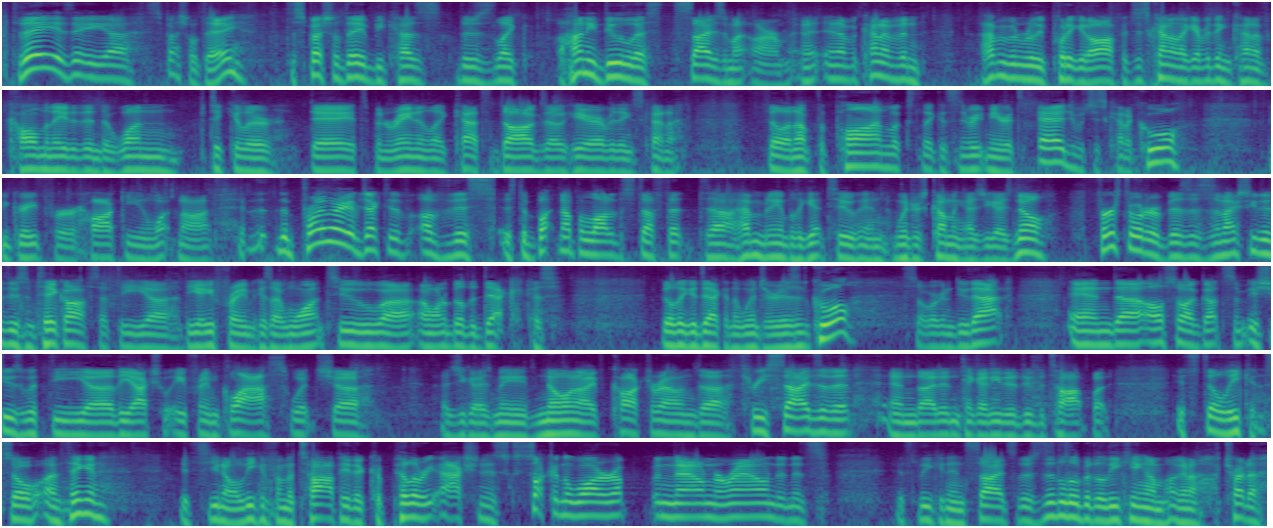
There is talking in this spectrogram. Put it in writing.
Today is a uh, special day. It's a special day because there's like a honey-do list the size of my arm. And, and I've kind of been, I haven't been really putting it off. It's just kind of like everything kind of culminated into one particular day. It's been raining like cats and dogs out here. Everything's kind of filling up the pond. Looks like it's right near its edge, which is kind of cool. It'd Be great for hockey and whatnot. The, primary objective of this is to button up a lot of the stuff that uh, I haven't been able to get to and winter's coming, as you guys know. First order of business is I'm actually going to do some takeoffs at the uh, the A-frame because I want to uh, I want to build a deck because building a deck in the winter isn't cool. So we're going to do that. And uh, also I've got some issues with the uh, the actual A-frame glass, which uh, as you guys may have known, I've caulked around uh, three sides of it and I didn't think I needed to do the top, but it's still leaking. So I'm thinking it's, you know, leaking from the top. Either capillary action is sucking the water up and down and around and it's it's leaking inside. So there's a little bit of leaking. I'm, I'm gonna try to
